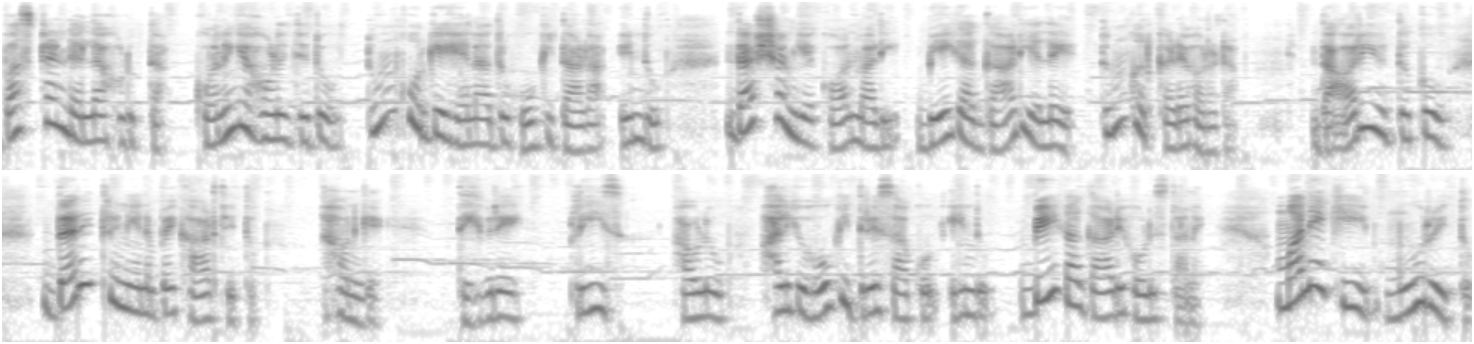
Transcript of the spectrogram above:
ಬಸ್ ಸ್ಟ್ಯಾಂಡ್ ಎಲ್ಲ ಹುಡುಕ್ತಾ ಕೊನೆಗೆ ಹೊಳೆದಿದ್ದು ತುಮಕೂರ್ಗೆ ಏನಾದರೂ ಹೋಗಿದ್ದಾಳ ಎಂದು ದರ್ಶನ್ಗೆ ಕಾಲ್ ಮಾಡಿ ಬೇಗ ಗಾಡಿಯಲ್ಲೇ ತುಮಕೂರು ಕಡೆ ಹೊರಟ. ದಾರಿಯುದ್ದಕ್ಕೂ ದರಿದ್ರಿ ನೆನಪೇ ಕಾಡ್ತಿತ್ತು. ಅವನಿಗೆ, ದೇವ್ರೇ ಪ್ಲೀಸ್ ಅವಳು ಅಲ್ಲಿಗೆ ಹೋಗಿದ್ರೆ ಸಾಕು ಎಂದು ಬೇಗ ಗಾಡಿ ಹೊಡಿಸ್ತಾನೆ ಮನೆ ಕೀ ಮೂರು ಇತ್ತು,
